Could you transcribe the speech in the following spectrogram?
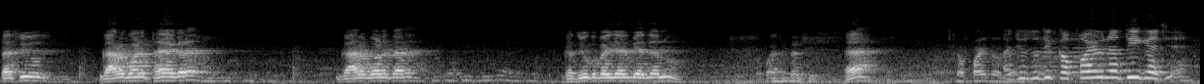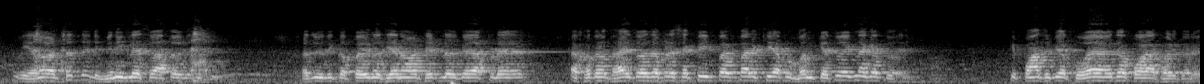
તાર શું? ગારો બળ થયા કરે? ગારો બળ તારે? ગજુ કપાઈ જાય બે હજારનું હે? હજુ સુધી કપાયું નથી કે છે? એનો અર્થ જ નહીં મિનિંગલેસ વાતો હજુ સુધી કપાયું નથી એનો અર્થ એટલે કે આપણે અખતરો થાય તો જ આપણે શક્તિ પર પારખીએ આપણું મન કહેતું હોય કે ના કહેતું હોય? કે પાંચ રૂપિયા ખોવાયા હોય તો ખોળા ખોળ કરે?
